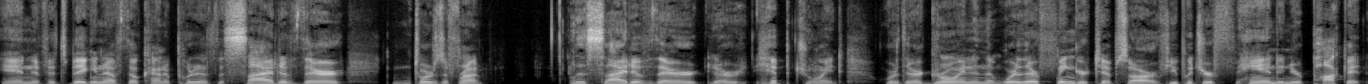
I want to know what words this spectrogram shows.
And if it's big enough, they'll kind of put it at the side of their, towards the front, the side of their, their hip joint or their groin and that where their fingertips are. If you put your hand in your pocket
